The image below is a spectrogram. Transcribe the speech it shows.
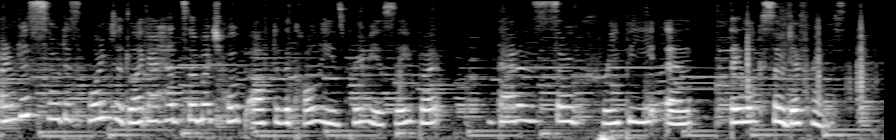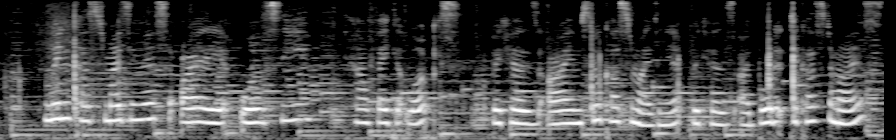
I'm just so disappointed. Like I had so much hope after the collies previously, but that is so creepy and they look so different. When customizing this, I will see how fake it looks because I'm still customizing it because I bought it to customize.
